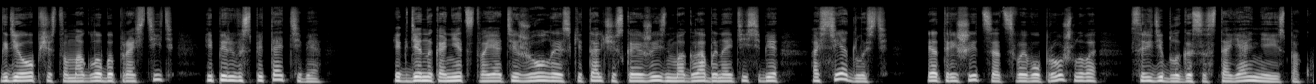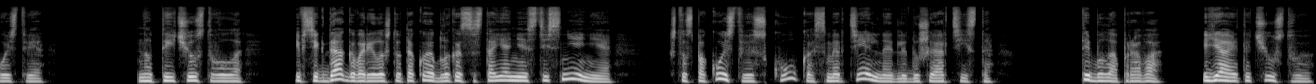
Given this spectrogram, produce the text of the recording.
где общество могло бы простить и перевоспитать тебя — и где, наконец, твоя тяжелая скитальческая жизнь могла бы найти себе оседлость и отрешиться от своего прошлого среди благосостояния и спокойствия. Но ты чувствовала и всегда говорила, что такое благосостояние — стеснение, что спокойствие — скука, смертельная для души артиста. Ты была права, я это чувствую.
